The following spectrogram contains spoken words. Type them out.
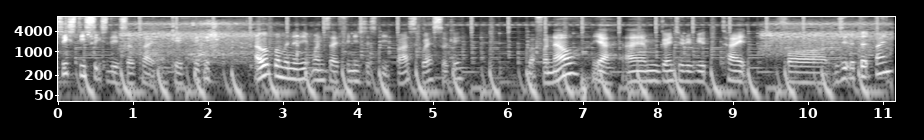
66 days of time, okay. I will permanent it once I finish the speed pass quest, okay? but for now yeah i am going to review tide for is it the third time?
